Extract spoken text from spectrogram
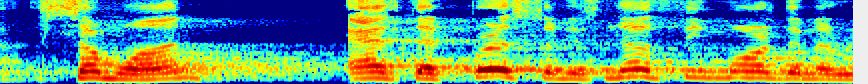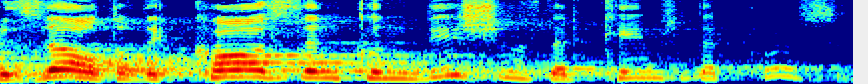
someone as that person is nothing more than a result of the causes and conditions that came to that person?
